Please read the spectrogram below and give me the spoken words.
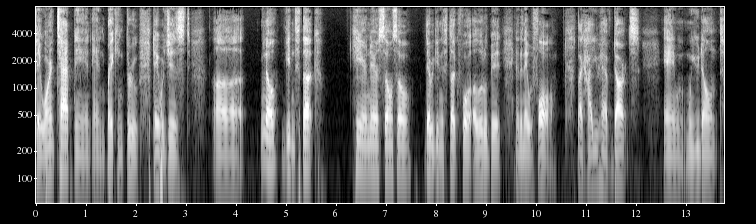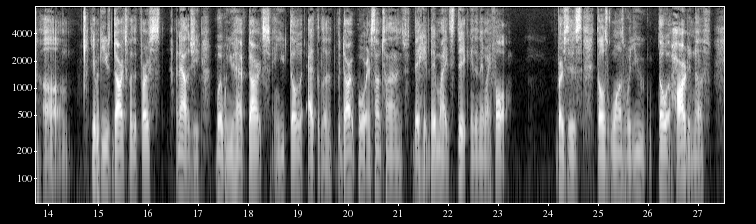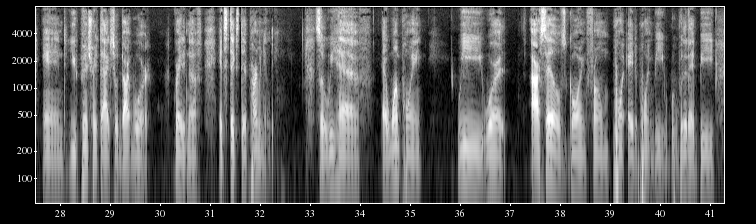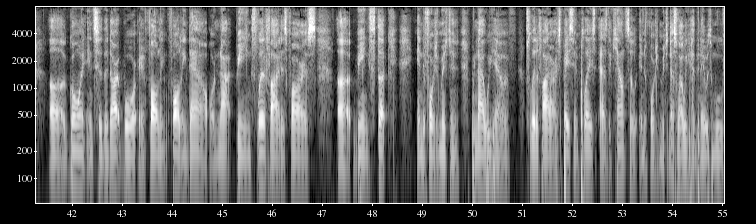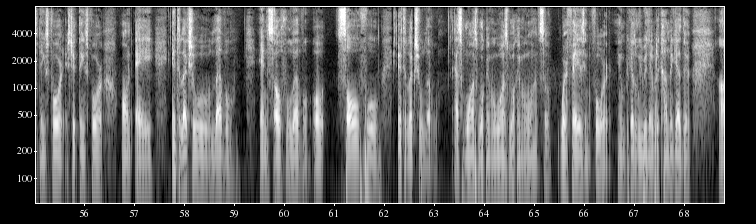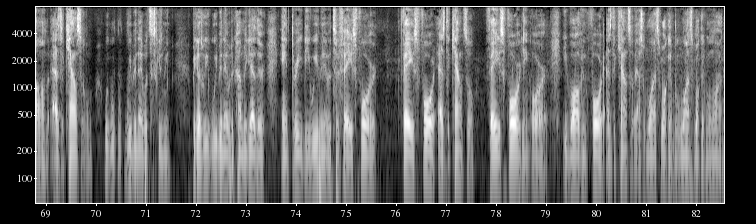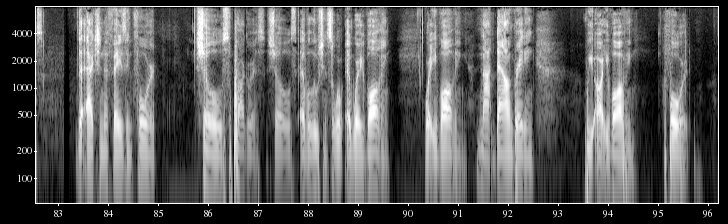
they weren't tapped in and breaking through. They were just, uh, you know, getting stuck here and there, so and so. They were getting stuck for a little bit and then they would fall. Like how you have darts and when you don't, um, yeah, we can use darts for the first analogy, but when you have darts and you throw it at the, the dartboard and sometimes they hit, they might stick and then they might fall versus those ones where you throw it hard enough and you penetrate the actual dartboard great enough, it sticks there permanently. So we have, at one point, we were ourselves going from point A to point B, whether that be uh, going into the dartboard and falling falling down or not being solidified as far as uh, being stuck in the fourth dimension. But now we have solidified our space in place as the council in the fourth dimension. That's why we have been able to move things forward and shift things forward on a intellectual level and soulful level or soulful intellectual level. That's once walking for once, walking for once. So we're phasing forward, and because we've been able to come together um, as a council, we, we've been able to, excuse me, because we we've been able to come together in 3D. We've been able to phase forward, phase forward as the council, phase forwarding or evolving forward as the council, as once walking for once, walking for once. The action of phasing forward shows progress, shows evolution. So we're, we're evolving. We're evolving, not downgrading. We are evolving forward,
